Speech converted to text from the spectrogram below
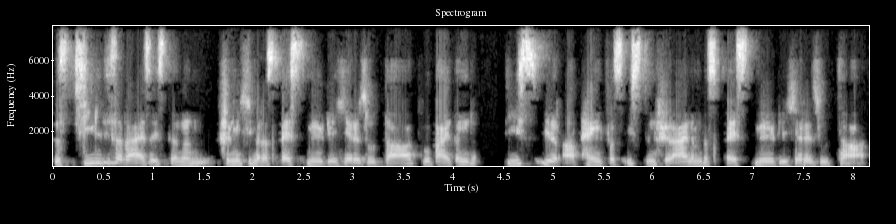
das Ziel dieser Reise ist dann für mich immer das bestmögliche Resultat, wobei dann dies wieder abhängt, was ist denn für einen das bestmögliche Resultat?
